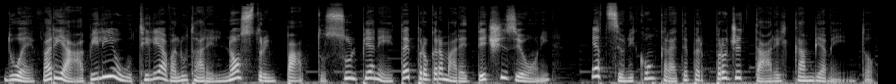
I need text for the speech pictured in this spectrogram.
due variabili utili a valutare il nostro impatto sul pianeta e programmare decisioni e azioni concrete per progettare il cambiamento.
